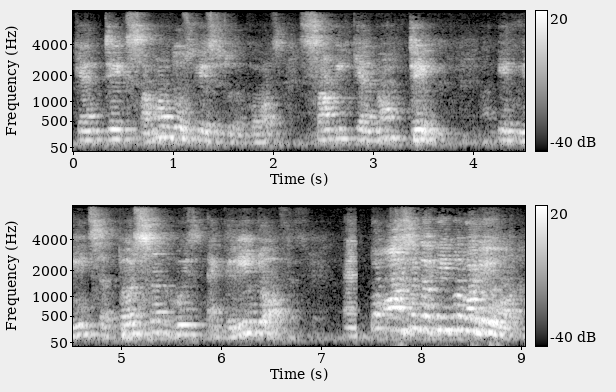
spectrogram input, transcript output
can take some of those cases to the courts, some it cannot take. It needs a person who is aggrieved of. And to ask the people, what do you want?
